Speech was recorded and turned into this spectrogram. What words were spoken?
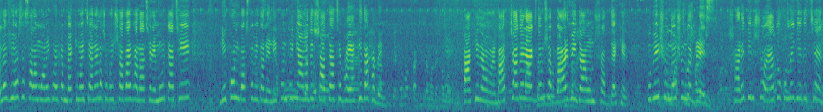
Hello viewers, আসসালামু আলাইকুম, welcome back to my channel. আশা করি সবাই ভালো আছেন। এই মুহূর্তে আছি লিখুন বস্তবিতানে লিখুন থেকে আমাদের সাথে আছে ভাইয়া, কি দেখাবেন? পাখি জামা মানে বাচ্চাদের একদম সব বারবি গাউন সব দেখেন। খুবই সুন্দর সুন্দর ড্রেস সাড়ে তিনশো, এত কমে দিয়ে দিচ্ছেন?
